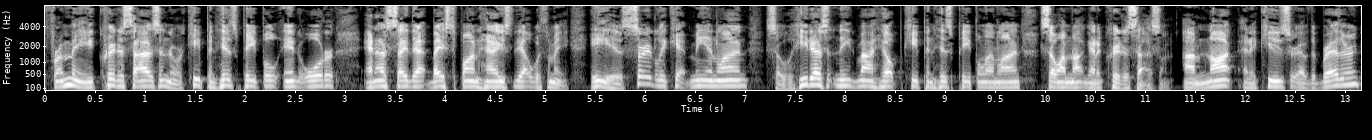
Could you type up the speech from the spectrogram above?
from me criticizing or keeping his people in order. And I say that based upon how he's dealt with me. He has certainly kept me in line, so he doesn't need my help keeping his people in line, so I'm not going to criticize him. I'm not an accuser of the brethren.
